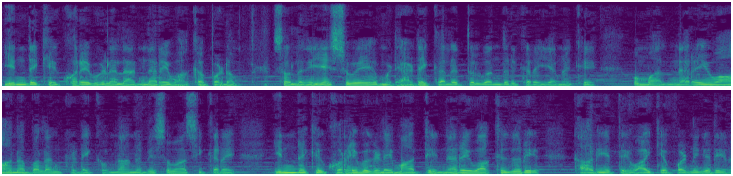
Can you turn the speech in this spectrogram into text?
இன்றைக்கு குறைவுகள் எல்லாம் நிறைவாக்கப்படும். சொல்லுங்க இயேசுவே உம்முடைய அடைக்கலத்தில் வந்திருக்கிற எனக்கு உம்மால் நிறைவான பலன் கிடைக்கும். நான் விசுவாசிக்கிறேன். இன்றைக்கு குறைவுகளை மாற்றி நிறைவாக்குகிறீர். காரியத்தை வாய்க்க பண்ணுகிறீர்.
